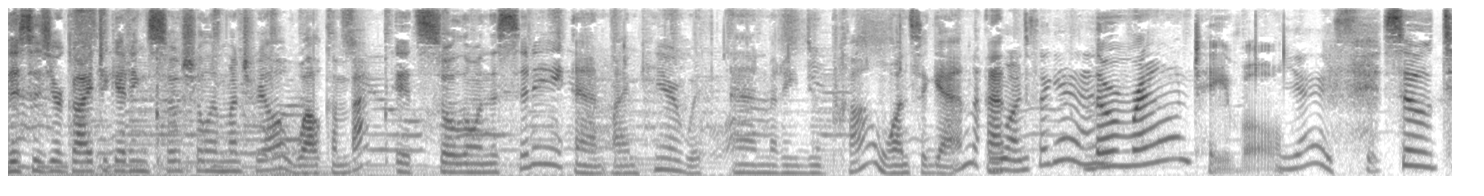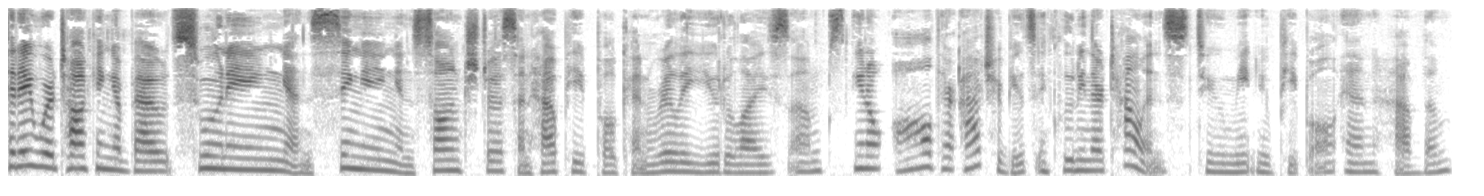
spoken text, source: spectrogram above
This is your guide to getting social in Montreal. Welcome back. It's Solo in the City, and I'm here with Anne Marie Dupras once again at Once again. the round table. Yes. So today we're talking about swooning and singing and songstress and how people can really utilize, um, you know, all their attributes, including their talents, to meet new people and have them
